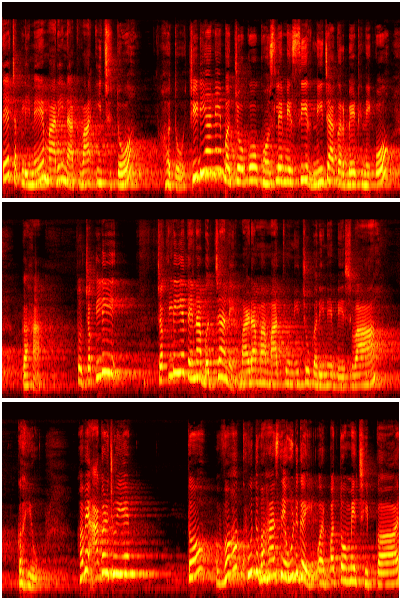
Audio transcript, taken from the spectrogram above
તે ચકલીને મારી નાખવા ઈચ્છતો હતો. ચીડિયાને બચ્ચો કો ઘોંસલે મેં સિર નીચા કર બેઠને કો કહા. તો ચકલી, ચકલીએ તેના બચ્ચાને માળામાં માથું નીચું કરીને બેસવા કહ્યું. હવે આગળ જોઈએ. તો વહ ખુદ વહાં સે ઉડ ગઈ ઓર પત્તો મેં છીપકર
